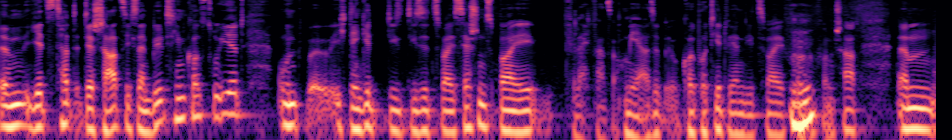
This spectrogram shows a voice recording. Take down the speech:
ähm, jetzt hat der Schad sich sein Bild hinkonstruiert und äh, ich denke, die, diese zwei Sessions bei, vielleicht waren es auch mehr, also kolportiert werden die zwei von, mhm. von Schad, ähm,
